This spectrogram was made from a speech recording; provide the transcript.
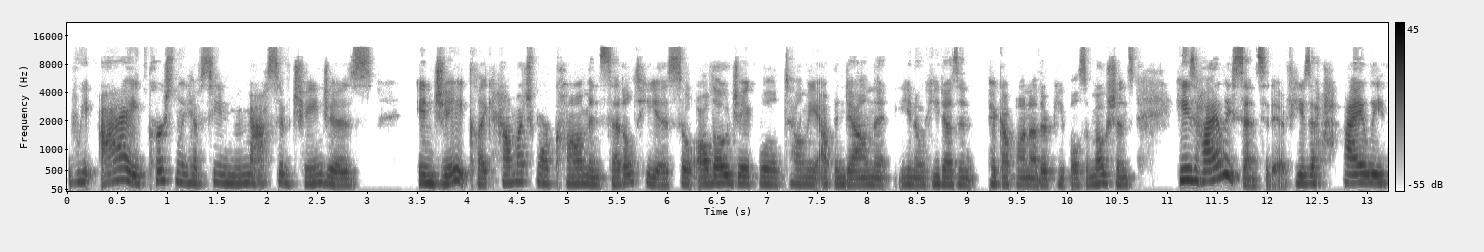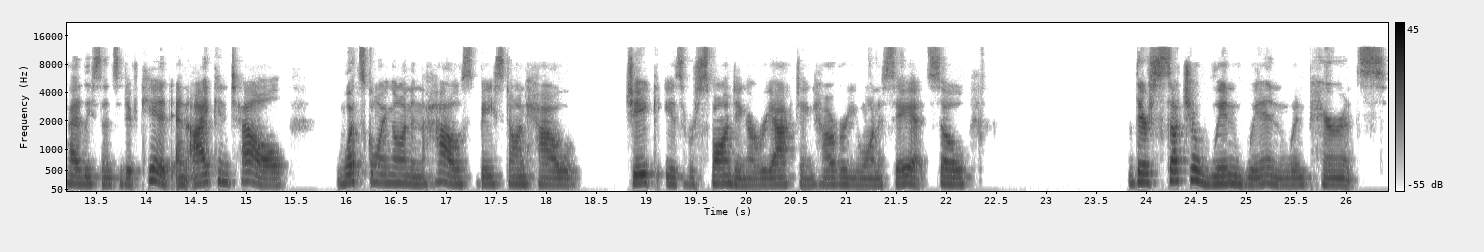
we I personally have seen massive changes in Jake, like how much more calm and settled he is. So although Jake will tell me up and down that, you know, he doesn't pick up on other people's emotions, he's highly sensitive. He's a highly, highly sensitive kid. And I can tell what's going on in the house based on how Jake is responding or reacting, however you want to say it. So there's such a win-win when parents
